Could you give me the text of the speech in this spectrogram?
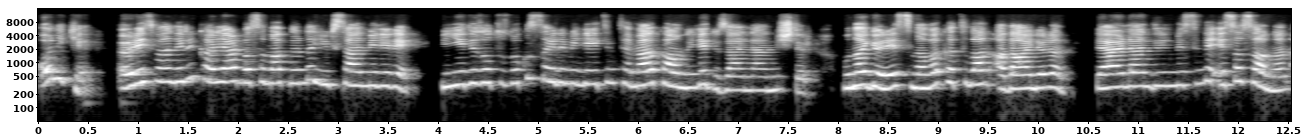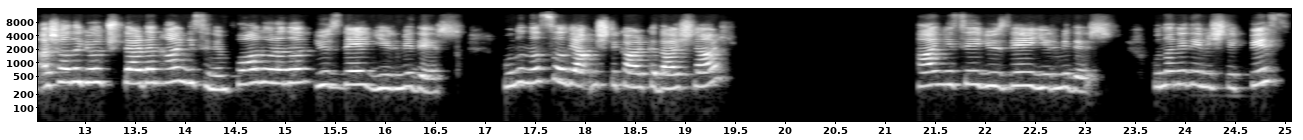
12. Öğretmenlerin kariyer basamaklarında yükselmeleri 1739 sayılı Milli Eğitim Temel Kanunu ile düzenlenmiştir. Buna göre sınava katılan adayların değerlendirilmesinde esas alınan aşağıdaki ölçütlerden hangisinin puan oranı yüzde yirmidir? Bunu nasıl yapmıştık arkadaşlar? Hangisi yüzde yirmidir? Buna ne demiştik biz?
